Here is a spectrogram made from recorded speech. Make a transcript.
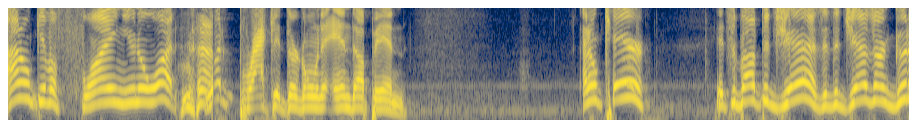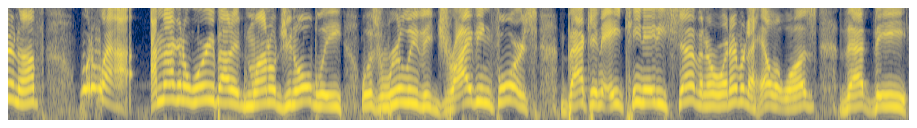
I don't give a flying you know what what bracket they're going to end up in. I don't care. It's about the Jazz. If the Jazz aren't good enough, what do I? I'm not going to worry about if Manu Ginobili was really the driving force back in 1887 or whatever the hell it was that the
